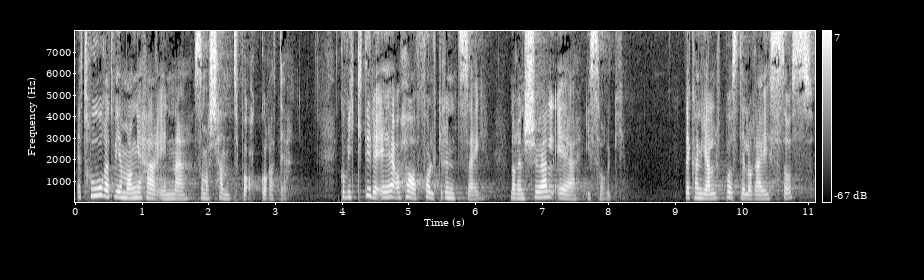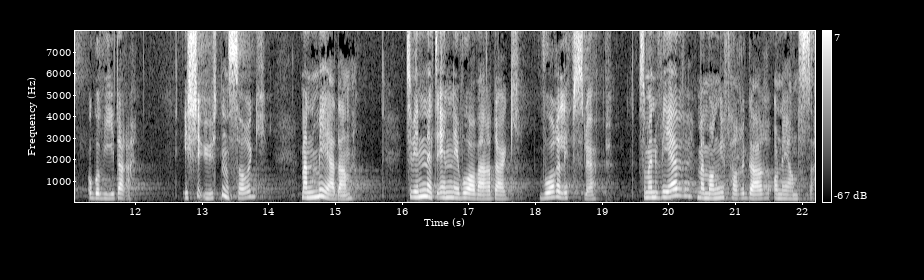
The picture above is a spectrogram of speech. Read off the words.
Jeg tror at vi er mange her inne som har kjent på akkurat det. Hvor viktig det er å ha folk rundt seg når en sjøl er i sorg. Det kan hjelpe oss til å reise oss og gå videre. Ikke uten sorg, men med den, tvinnet inn i vår hverdag, våre livsløp, som en vev med mange farger og nyanser.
